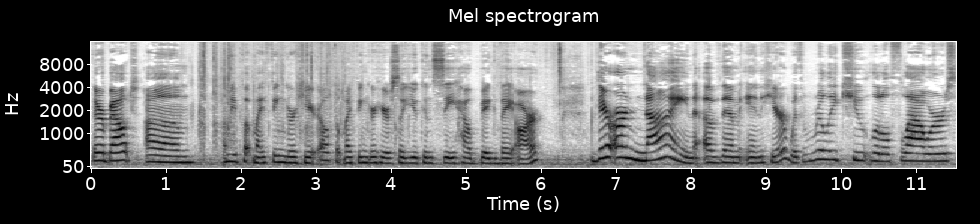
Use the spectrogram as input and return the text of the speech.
They're about, um, let me put my finger here. I'll put my finger here so you can see how big they are. There are nine of them in here with really cute little flowers,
